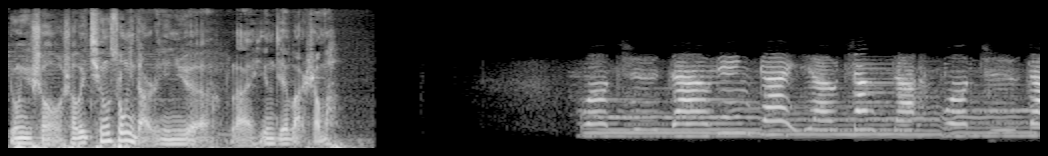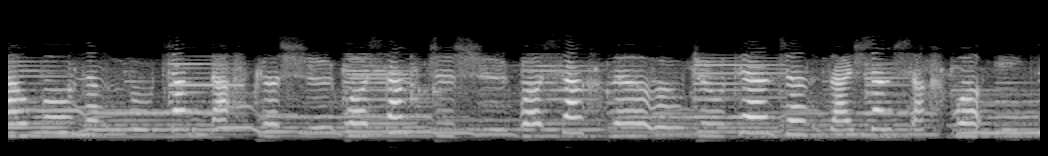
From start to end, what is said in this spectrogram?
用一首稍微轻松一点的音乐来迎接晚上吧。我知道应该要长大，我知道不能大，可是我想，只是我想留住天真在身上，我已经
